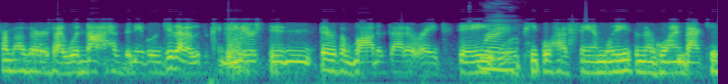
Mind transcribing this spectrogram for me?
from others, I would not have been able to do that. I was a commuter student. There's a lot of that at Wright State Right. where people have families and they're going back to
